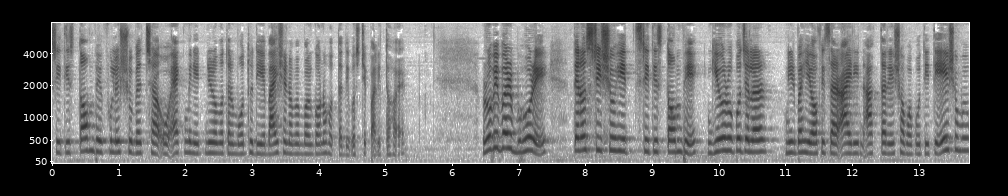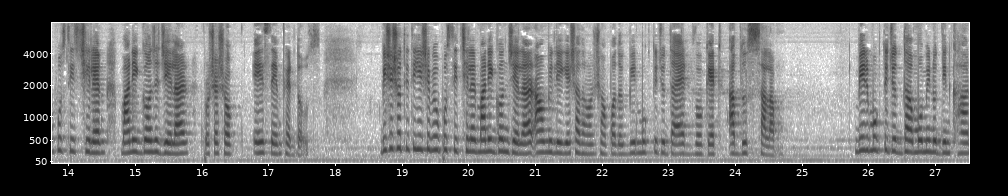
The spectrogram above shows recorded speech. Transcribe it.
স্মৃতিস্তম্ভে ফুলের শুভেচ্ছা ও এক মিনিট নীরবতার মধ্য দিয়ে বাইশে নভেম্বর গণহত্যা দিবসটি পালিত হয়। রবিবার ভোরে তেরো শ্রী শহীদ স্মৃতিস্তম্ভে গিয়র উপজেলার নির্বাহী অফিসার আইরিন আক্তারের সভাপতিত্বে এ সময় উপস্থিত ছিলেন মানিকগঞ্জ জেলার প্রশাসক এস এম ফেরদৌস। বিশেষ অতিথি হিসেবে উপস্থিত ছিলেন মানিকগঞ্জ জেলার আওয়ামী লীগের সাধারণ সম্পাদক বীর মুক্তিযোদ্ধা অ্যাডভোকেট আব্দুস সালাম। বীর মুক্তিযোদ্ধা মমিন উদ্দিন খান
